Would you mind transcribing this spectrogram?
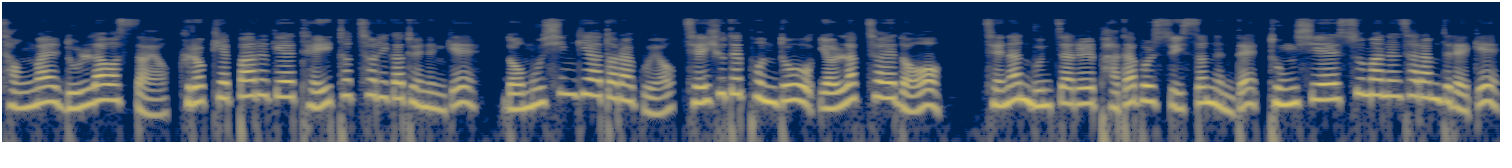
정말 놀라웠어요. 그렇게 빠르게 데이터 처리가 되는 게 너무 신기하더라고요. 제 휴대폰도 연락처에 넣어 재난 문자를 받아볼 수 있었는데 동시에 수많은 사람들에게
